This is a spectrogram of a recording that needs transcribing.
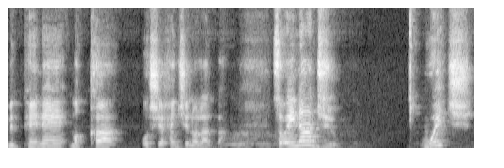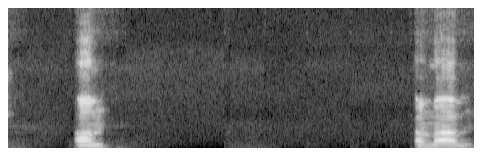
מפני מכה או שכן שנולד בה. So a non-Jew, which um, um, um,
